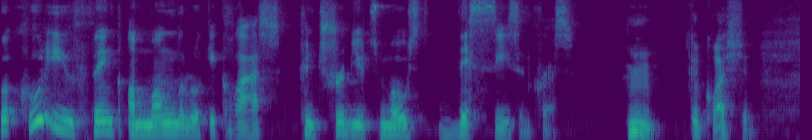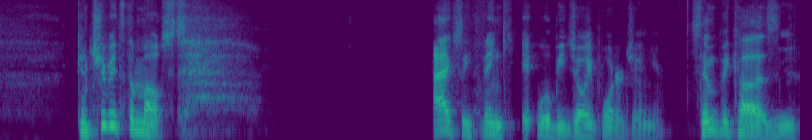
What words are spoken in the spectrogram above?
But who do you think among the rookie class contributes most this season, Chris? Hmm. Good question. Contributes the most. I actually think it will be Joey Porter Jr. Simply because mm-hmm.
